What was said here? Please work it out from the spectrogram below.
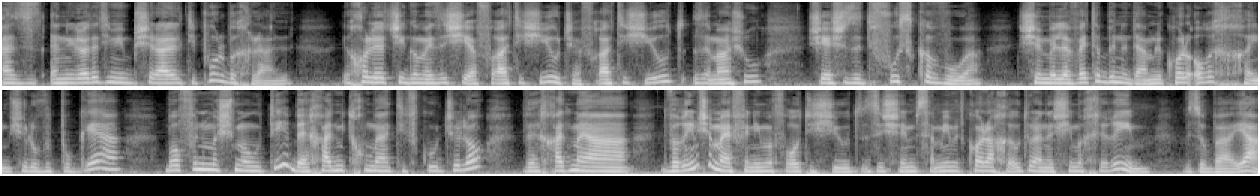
אז אני לא יודעת אם היא בשלה לטיפול בכלל. יכול להיות שהיא גם איזושהי הפרעת אישיות, שהפרעת אישיות זה משהו שיש איזה דפוס קבוע שמלווה את הבן אדם לכל אורך החיים שלו ופוגע באופן משמעותי באחד מתחומי התפקוד שלו, ואחד מהדברים שמאפיינים הפרעות אישיות זה שהם שמים את כל האחריות על אנשים אחרים, וזו בעיה.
